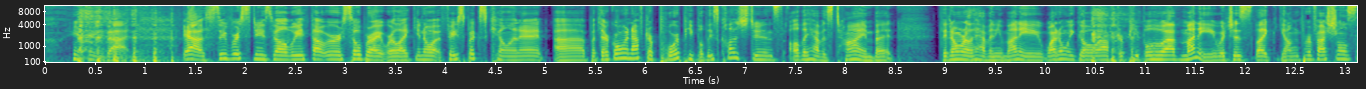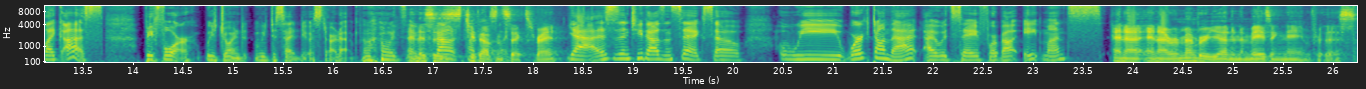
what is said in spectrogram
hearing that. yeah, super snoozeville. We thought we were so bright. We're like, you know what? Facebook's killing it, uh, but they're going after poor people. These college students, all they have is time, but they don't really have any money. Why don't we go after people who have money, which is like young professionals like us? Before we joined, we decided to do a startup. and this found, is 2006, right? Yeah, this is in 2006. So we worked on that, I would say, for about eight months. And I, and I remember you had an amazing name for this.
